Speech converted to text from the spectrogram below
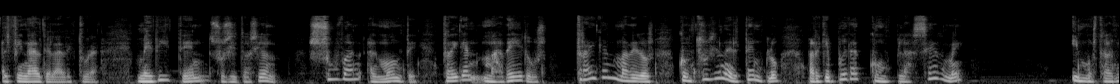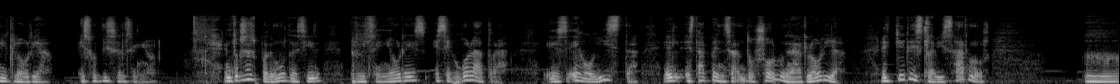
al final de la lectura, mediten su situación, suban al monte, traigan maderos, traigan maderos, construyan el templo para que pueda complacerme y mostrar mi gloria. Eso dice el Señor. Entonces podemos decir, pero el Señor es, es ególatra, es egoísta, Él está pensando solo en la gloria, Él quiere esclavizarnos, mm,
